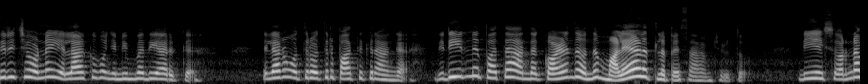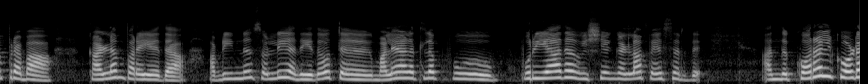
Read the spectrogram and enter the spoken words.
சிரித்த உடனே எல்லாருக்கும் கொஞ்சம் நிம்மதியாக இருக்குது எல்லோரும் ஒருத்தர் ஒருத்தர் பார்த்துக்கிறாங்க. திடீர்னு பார்த்தா அந்த குழந்தை வந்து மலையாளத்தில் பேச ஆரம்பிச்சிருத்தோம் டி சொர்ணப்பிரபா கள்ளம் பறையுதா? அப்படின்னு சொல்லி அது ஏதோ தெ மலையாளத்தில் பு புரியாத விஷயங்கள்லாம் பேசுறது. அந்த குரல் கூட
